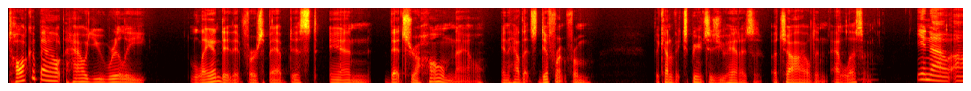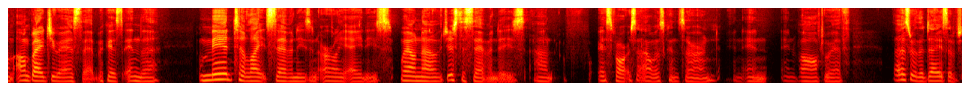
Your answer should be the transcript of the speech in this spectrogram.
talk about how you really landed at First Baptist, and that's your home now, and how that's different from the kind of experiences you had as a, child and adolescent. you know, um, I'm glad you asked that because in the mid to late 70s and early 80s, well, no, just the 70s, um, as far as I was concerned and, and involved with, those were the days of,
